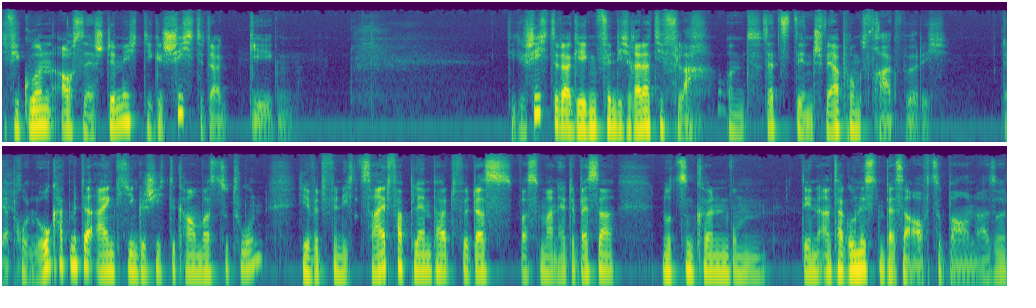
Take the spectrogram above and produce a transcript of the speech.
Die Figuren auch sehr stimmig. Die Geschichte dagegen die Geschichte dagegen finde ich relativ flach und setzt den Schwerpunkt fragwürdig. Der Prolog hat mit der eigentlichen Geschichte kaum was zu tun. Hier wird, finde ich, Zeit verplempert für das, was man hätte besser nutzen können, um den Antagonisten besser aufzubauen. Also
